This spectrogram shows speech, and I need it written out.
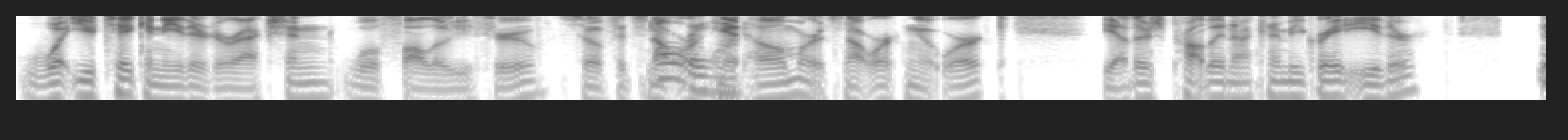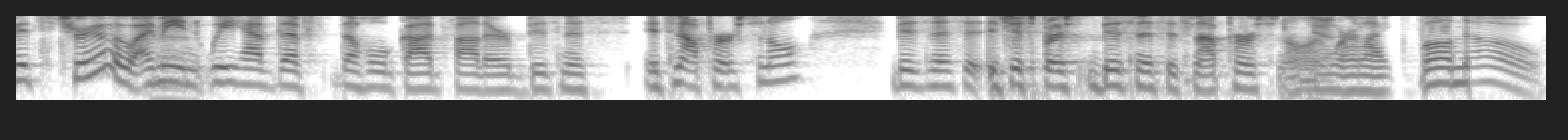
what you take in either direction will follow you through. So if it's not Oh, working yeah. at home or it's not working at work, the other's probably not going to be great either. It's true. I Yeah. mean, we have the the whole Godfather business. It's not personal. Business. It's just pers- business. It's not personal. And Yeah. we're like, well, no.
